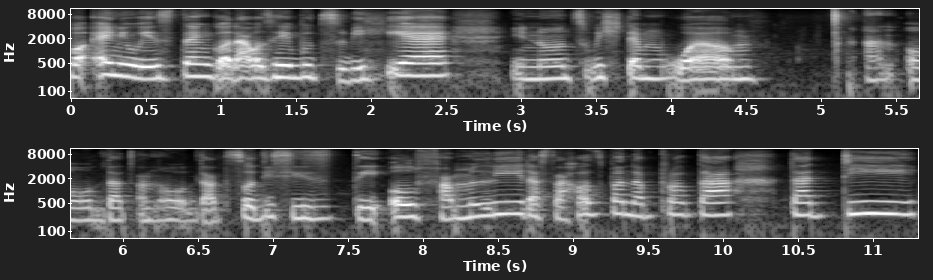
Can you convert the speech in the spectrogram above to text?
but anyways thank god i was able to be here you know to wish them well and all that and all that. So this is the old family. That's the husband a brother daddy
